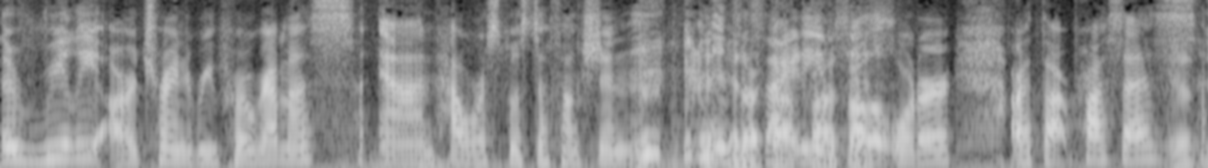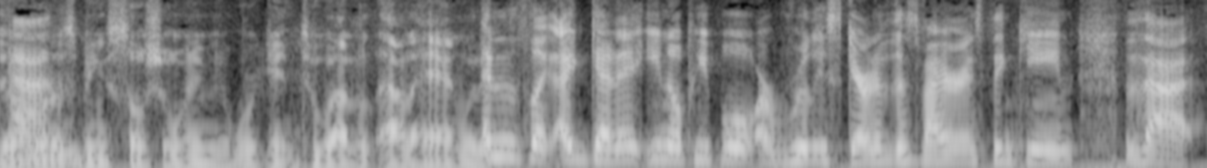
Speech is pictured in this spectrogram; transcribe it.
they really are trying to reprogram us and how we're supposed to function in and society and follow order, our thought process. Yeah, they don't want us and- being social when we're getting too out of, out of hand with it. And it's like I get it, you know, people are really scared of this virus, thinking that,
